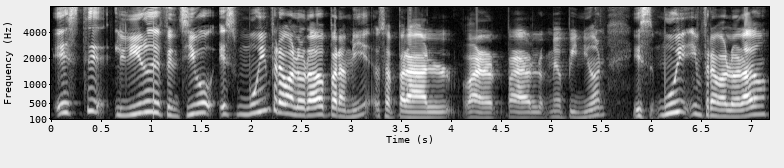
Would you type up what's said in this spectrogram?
este liniero defensivo es muy infravalorado para mí. O sea, para, para, mi opinión, es muy infravalorado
